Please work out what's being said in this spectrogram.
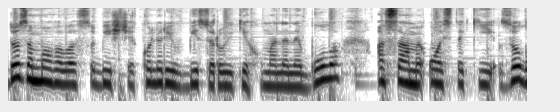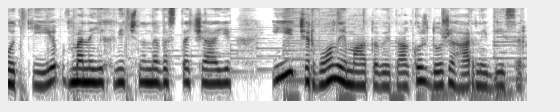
Дозамовила собі ще кольорів бісеру, яких у мене не було, а саме ось такі золоті, в мене їх вічно не вистачає, і червоний матовий також дуже гарний бісер.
